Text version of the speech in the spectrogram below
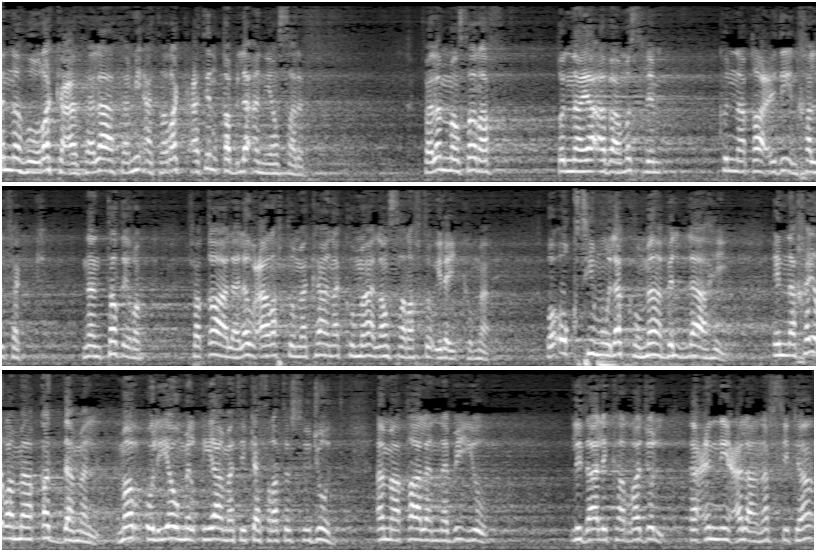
أنه ركع ثلاثمائة ركعة قبل أن ينصرف. فلما انصرف قلنا يا أبا مسلم كنا قاعدين خلفك ننتظرك. فقال لو عرفت مكانكما لانصرفت إليكما. وأقسم لكما بالله إن خير ما قدم المرء ليوم القيامة كثرة السجود. أما قال النبي لذلك الرجل أعني على نفسك؟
